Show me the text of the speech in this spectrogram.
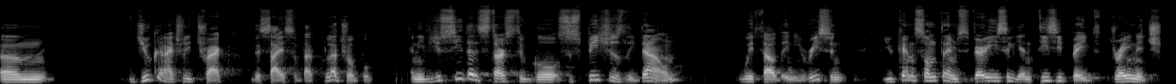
Um, you can actually track the size of that collateral pool. And if you see that it starts to go suspiciously down without any reason, you can sometimes very easily anticipate drainage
